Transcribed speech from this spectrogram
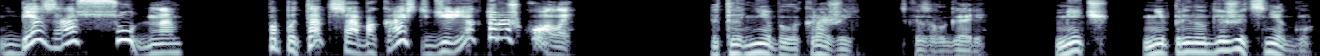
безрассудно. Попытаться обокрасть директора школы. — Это не было кражей, — сказал Гарри. — Меч не принадлежит Снегу.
